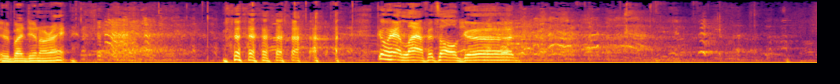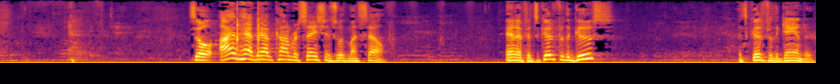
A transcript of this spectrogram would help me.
Everybody doing all right? Go ahead, laugh. It's all good. So I've had to have conversations with myself. And if it's good for the goose, it's good for the gander.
